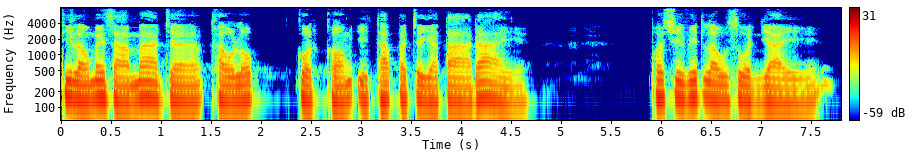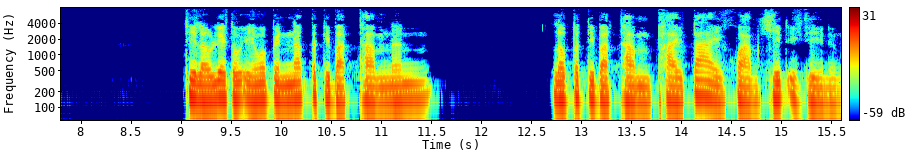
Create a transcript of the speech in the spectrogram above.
ที่เราไม่สามารถจะเคารพกฎของอิทธปัจจยตาได้ เพราะชีวิตเราส่วนใหญ่ ที่เราเรียกตัวเองว่าเป็นนักปฏิบัติธรรมนั้น เราปฏิบัติธรรมภายใต้ความคิดอีกทีหนึ่ง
